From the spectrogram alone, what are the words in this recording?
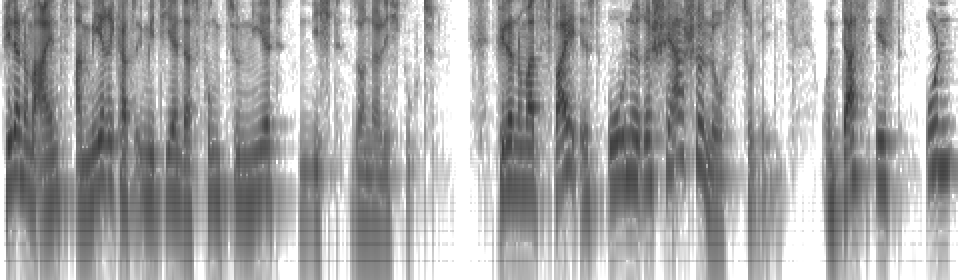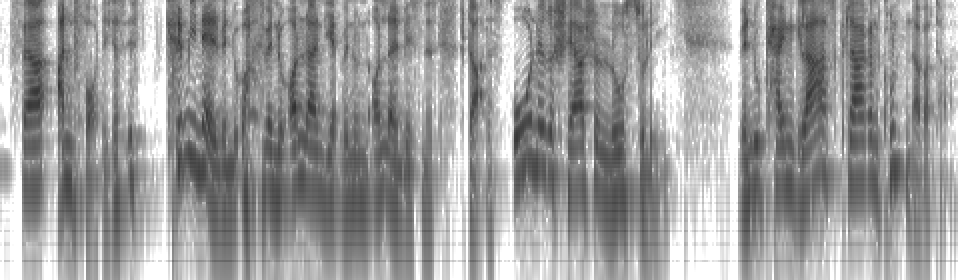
Fehler Nummer eins, Amerika zu imitieren, das funktioniert nicht sonderlich gut. Fehler Nummer zwei ist, ohne Recherche loszulegen. Und das ist unverantwortlich. Das ist kriminell, wenn du, wenn du online, wenn du ein Online-Business startest, ohne Recherche loszulegen. Wenn du keinen glasklaren Kundenavatar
